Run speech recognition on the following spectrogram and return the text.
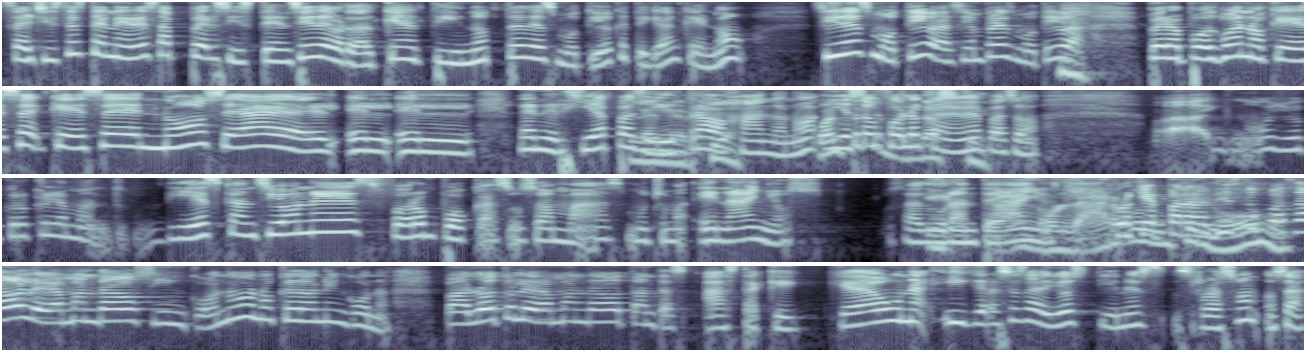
sea, el chiste es tener esa persistencia y de verdad que a ti no te desmotiva que te digan que no. Sí desmotiva, siempre desmotiva, pero pues bueno, que ese, que ese no sea el- el- el- la energía para La seguir energía. trabajando, ¿no? Y ¿Cuántas eso fue lo que a mí me pasó. Ay, no, yo creo que le mandé 10 canciones, fueron pocas, o sea, más, mucho más, en años. O sea, durante años. Porque para el disco pasado le había mandado cinco. No, no quedó ninguna. Para el otro le había mandado tantas. Hasta que queda una. Y gracias a Dios tienes razón. O sea,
